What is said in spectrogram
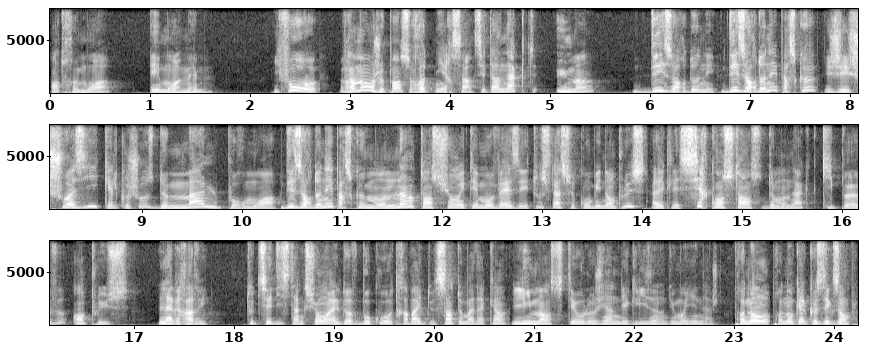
entre moi et moi-même. Il faut vraiment, je pense, retenir ça. C'est un acte humain désordonné. Désordonné parce que j'ai choisi quelque chose de mal pour moi. Désordonné parce que mon intention était mauvaise et tout cela se combine en plus avec les circonstances de mon acte qui peuvent en plus l'aggraver. Toutes ces distinctions, elles doivent beaucoup au travail de saint Thomas d'Aquin, l'immense théologien de l'Église hein, du Moyen Âge. Prenons, prenons quelques exemples.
